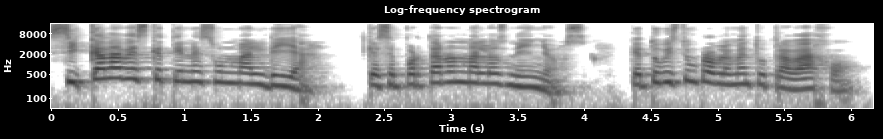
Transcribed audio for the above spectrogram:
Si cada vez que tienes un mal día, que se portaron mal los niños, que tuviste un problema en tu trabajo,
